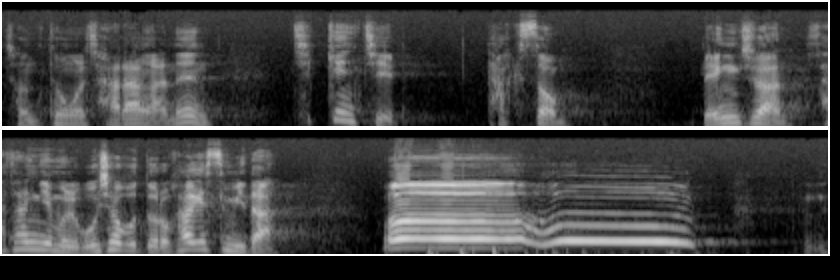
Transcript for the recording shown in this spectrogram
전통을 자랑하는 치킨집 닭섬 맹주한 사장님을 모셔보도록 하겠습니다. 와!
